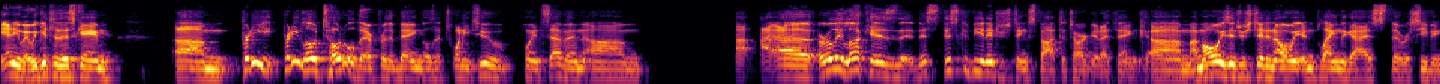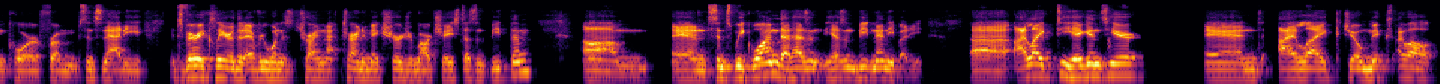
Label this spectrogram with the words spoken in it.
anyway, we get to this game. Um, pretty, pretty low total there for the Bengals at 22.7. Um, uh, early look is this this could be an interesting spot to target. I think um, I'm always interested in always in playing the guys the receiving corps from Cincinnati. It's very clear that everyone is trying not trying to make sure Ja'Marr Chase doesn't beat them. Um, and since week one, that hasn't he hasn't beaten anybody. Uh, I like Tee Higgins here, and I like Joe Mix. Well,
